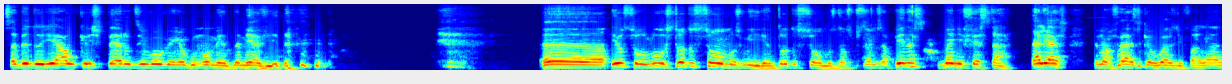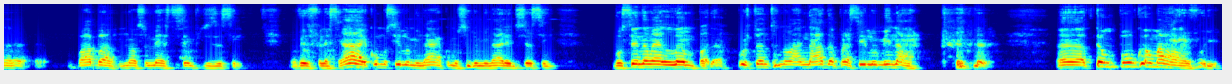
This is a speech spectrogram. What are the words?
Sabedoria é algo que eu espero desenvolver em algum momento da minha vida. uh, eu sou luz, todos somos, Miriam, todos somos. Nós precisamos apenas manifestar. Aliás, tem uma frase que eu gosto de falar, né? Baba, nosso mestre, sempre diz assim. Uma vez eu falei assim, ah, é como se iluminar, como se iluminar. Ele disse assim, você não é lâmpada, portanto não há nada para se iluminar uh, tampouco é uma árvore.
